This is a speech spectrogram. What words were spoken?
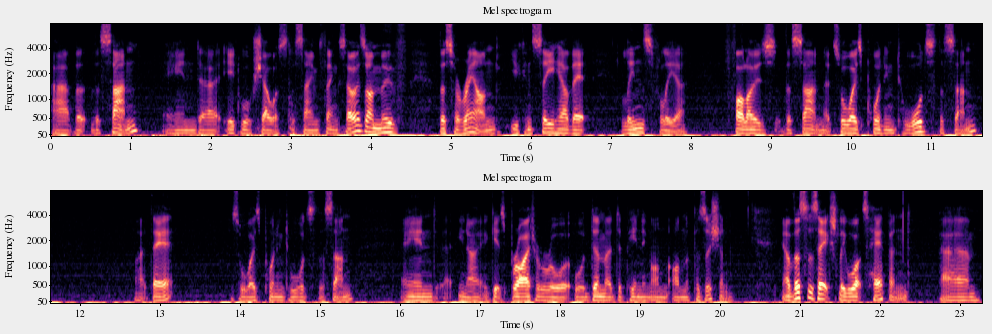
uh, the, the sun and uh, it will show us the same thing. So as I move this around you can see how that lens flare follows the sun. It's always pointing towards the sun like that. It's always pointing towards the sun and uh, you know it gets brighter or, or dimmer depending on, on the position. Now this is actually what's happened um,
